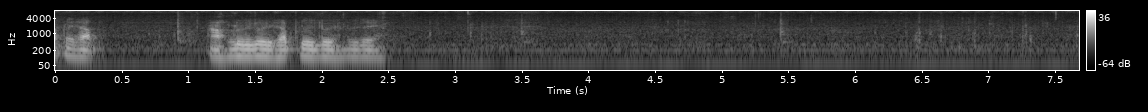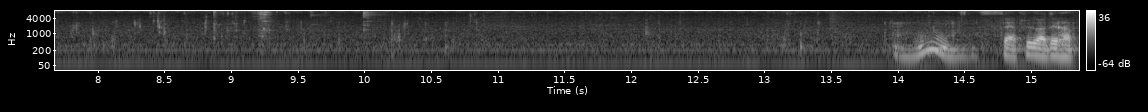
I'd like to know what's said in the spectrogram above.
บเลยครับเอาลุยๆครับลุยๆลุยๆเลย แส บสุดยอดเลยครับ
